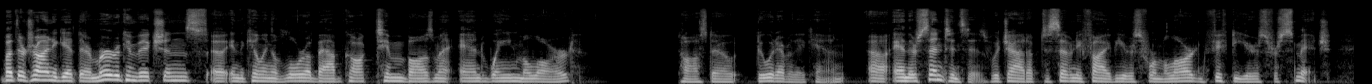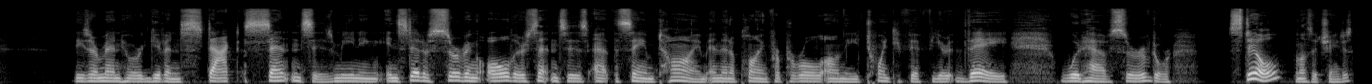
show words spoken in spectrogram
But they're trying to get their murder convictions uh, in the killing of Laura Babcock, Tim Bosma, and Wayne Millard tossed out, do whatever they can. Uh, and their sentences, which add up to 75 years for Millard and 50 years for Smich. These are men who are given stacked sentences, meaning instead of serving all their sentences at the same time and then applying for parole on the 25th year, they would have served or still, unless it changes,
